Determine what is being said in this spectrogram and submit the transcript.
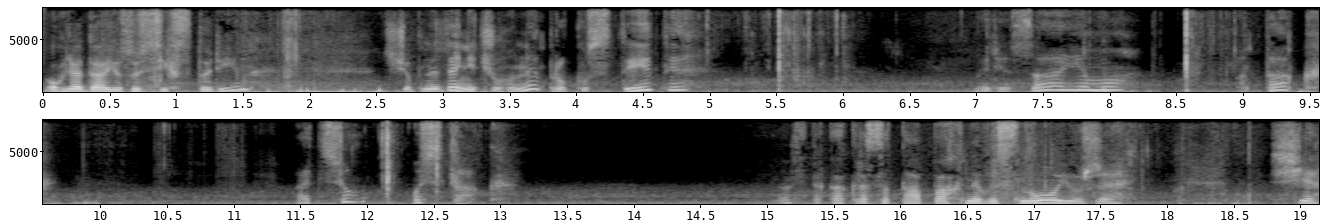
Оглядаю з усіх сторін, щоб ніде нічого не пропустити. Вирізаємо отак. А цю ось так. Ось така красота. Пахне весною вже. Ще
